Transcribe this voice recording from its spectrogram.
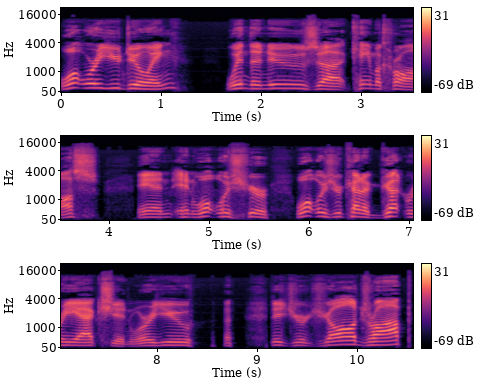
what were you doing when the news uh, came across, and and what was your what was your kind of gut reaction? Were you did your jaw drop?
